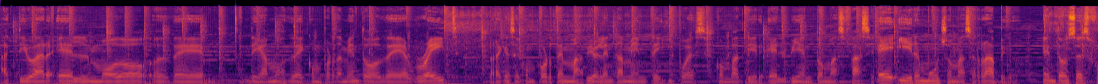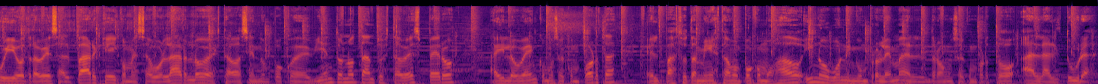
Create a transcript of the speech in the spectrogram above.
activar el modo de, digamos, de comportamiento de rate para que se comporten más violentamente y pues combatir el viento más fácil e ir mucho más rápido. Entonces fui otra vez al parque y comencé a volarlo, estaba haciendo un poco de viento, no tanto esta vez, pero ahí lo ven cómo se comporta. El pasto también estaba un poco mojado y no hubo ningún problema, el dron se comportó a la altura.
